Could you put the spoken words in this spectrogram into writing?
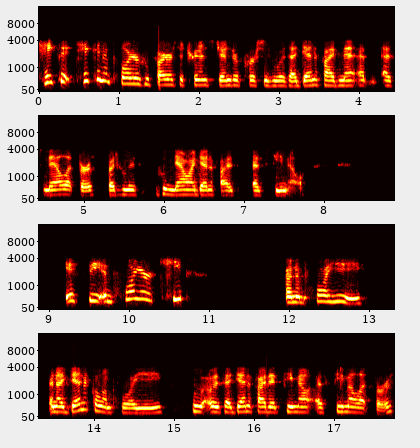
take a, take an employer who fires a transgender person who was identified ma- as male at birth but who is who now identifies as female. If the employer keeps an employee an identical employee who was identified as female as female at birth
